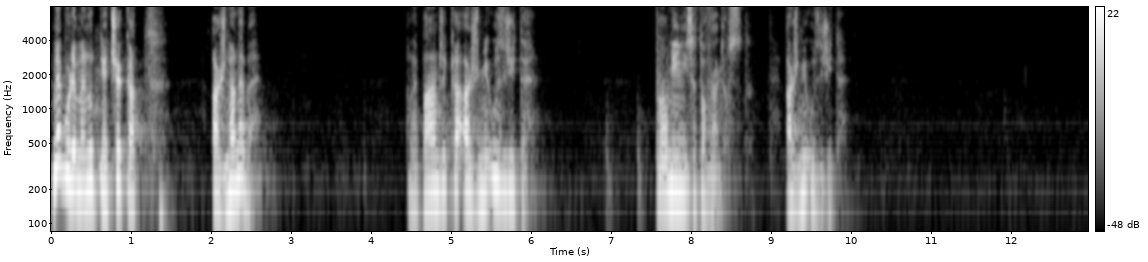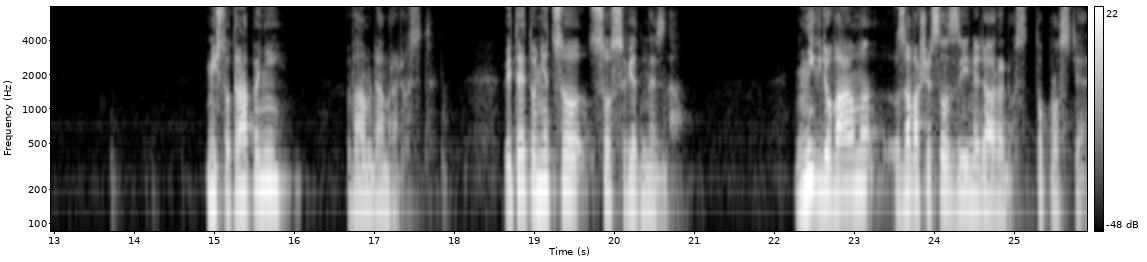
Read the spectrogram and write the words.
Nebudeme nutně čekat až na nebe. Ale pán říká, až mě uzříte, promění se to v radost. Až mě uzříte. Místo trápení vám dám radost. Víte, je to něco, co svět nezná. Nikdo vám za vaše slzy nedá radost. To prostě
